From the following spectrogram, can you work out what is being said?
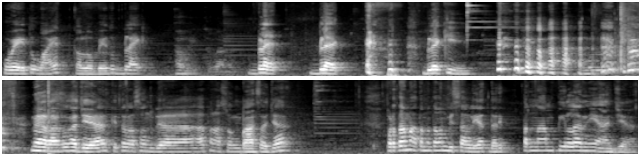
W itu white, kalau B itu black. Oh gitu. Black, black, blacky. nah langsung aja ya. Kita langsung udah apa langsung bahas aja. Pertama teman-teman bisa lihat dari penampilannya aja.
